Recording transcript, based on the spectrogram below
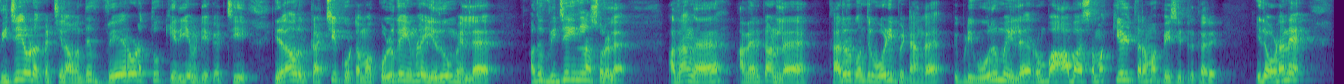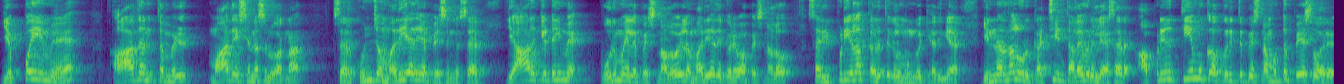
விஜயோட கட்சியில வந்து வேரோட தூக்கி எறிய வேண்டிய கட்சி. இதெல்லாம் ஒரு கட்சி கூட்டமா கொள்கையும்ல எதுவுமே இல்லை. அது விஜய்லாம் சொல்லல. அதாங்க அவன் இருக்கான்ல கரூருக்கு வந்து ஓடி போயிட்டாங்க. இப்படி ஒருமையில ரொம்ப ஆபாசமா கீழ்த்தரமா பேசிட்டு இருக்காரு. இதை உடனே எப்பயுமே ஆதன் தமிழ் மாதேஷ் என்ன சொல்லுவார்னா சார் கொஞ்சம் மரியாதையா பேசுங்க சார். யாருக்கிட்டையுமே ஒருமையில பேசினாலோ இல்ல மரியாதை குறைவா பேசினாலோ சார் இப்படியெல்லாம் கருத்துக்களை முன்வைக்காதீங்க. என்ன இருந்தாலும் ஒரு கட்சியின் தலைவர் இல்லையா சார்? அப்படின்னு திமுக குறித்து பேசினா மட்டும் பேசுவாரு.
